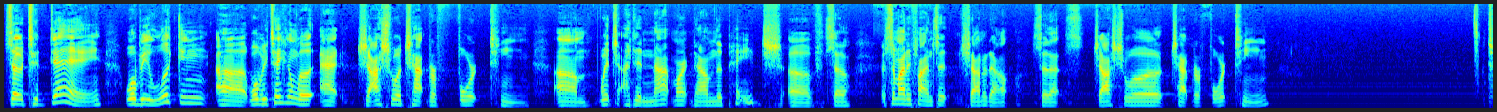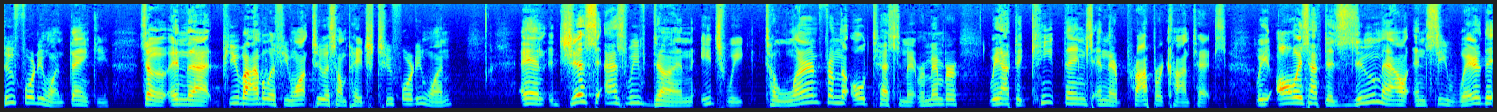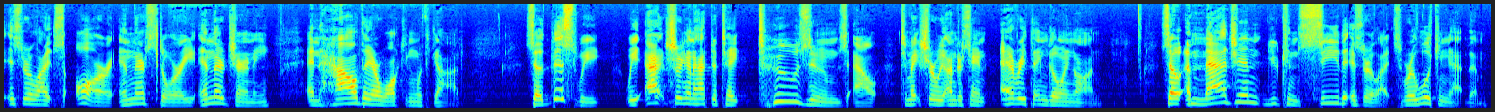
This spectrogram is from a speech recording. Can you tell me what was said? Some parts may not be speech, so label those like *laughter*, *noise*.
So today we'll be looking, uh, we'll be taking a look at Joshua chapter 14, um, which I did not mark down the page of. So if somebody finds it, shout it out. So that's Joshua chapter 14. 241, thank you. So, in that Pew Bible, if you want to, it's on page 241. And just as we've done each week to learn from the Old Testament, remember, we have to keep things in their proper context. We always have to zoom out and see where the Israelites are in their story, in their journey, and how they are walking with God. So, this week, we actually going to have to take two zooms out to make sure we understand everything going on. So, imagine you can see the Israelites. We're looking at them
